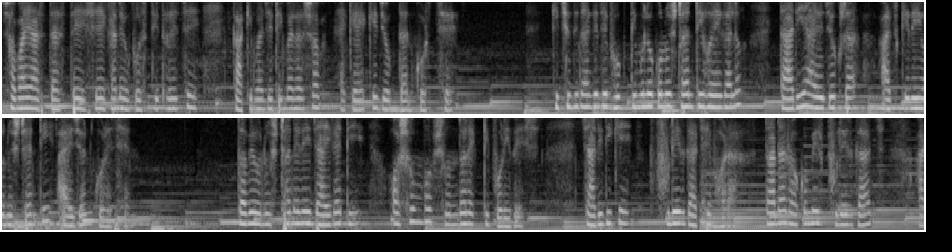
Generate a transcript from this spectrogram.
সবাই আস্তে আস্তে এসে এখানে উপস্থিত হয়েছে। কাকিমা, জেঠিমারা সব একে একে যোগদান করছে। কিছুদিন আগে যে ভক্তিমূলক অনুষ্ঠানটি হয়ে গেল, তারই আয়োজকরা আজকের এই অনুষ্ঠানটি আয়োজন করেছেন। তবে অনুষ্ঠানের এই জায়গাটি অসম্ভব সুন্দর একটি পরিবেশ। চারিদিকে ফুলের গাছে ভরা, নানা রকমের ফুলের গাছ, আর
